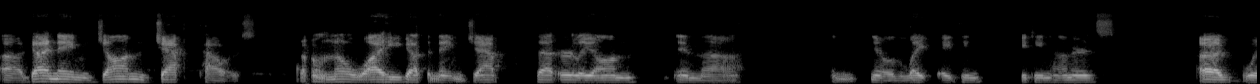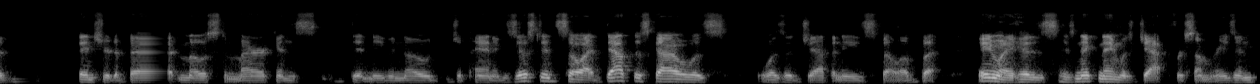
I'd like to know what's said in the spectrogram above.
a guy named John Jap Powers. I don't know why he got the name Jap that early on in uh, in you know the late 18, 1800s. I would venture to bet most Americans didn't even know Japan existed, so I doubt this guy was was a Japanese fella, but anyway, his his nickname was Jap for some reason,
